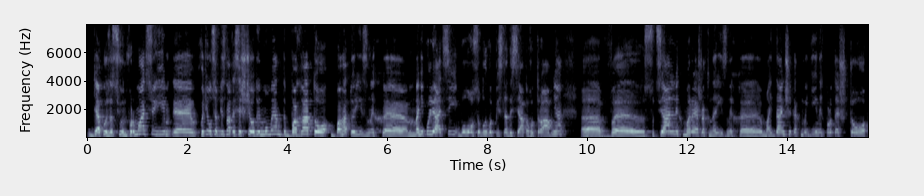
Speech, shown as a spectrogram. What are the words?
Дякую за цю інформацію. Е, хотілося б дізнатися ще один момент. Багато багато різних е, маніпуляцій було особливо після 10 травня в соціальних мережах на різних майданчиках медійних про те, що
